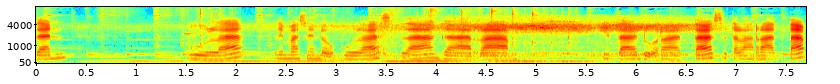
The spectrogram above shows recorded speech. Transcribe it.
dan gula 5 sendok gula setelah garam. Kita aduk rata. Setelah rata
